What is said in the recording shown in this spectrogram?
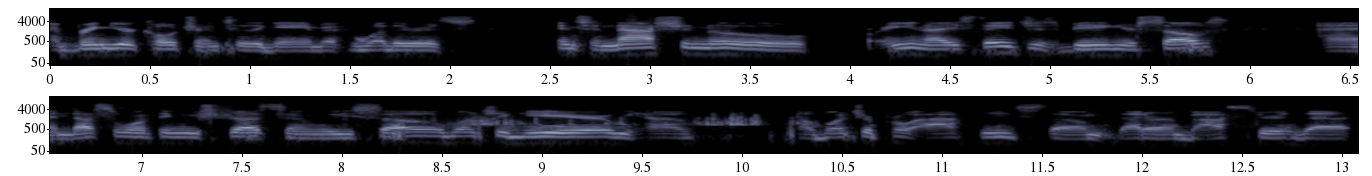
and bring your culture into the game. If whether it's international or United States, just being yourselves. And that's the one thing we stress. And we sell a bunch of gear. We have a bunch of pro athletes um, that are ambassadors that,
